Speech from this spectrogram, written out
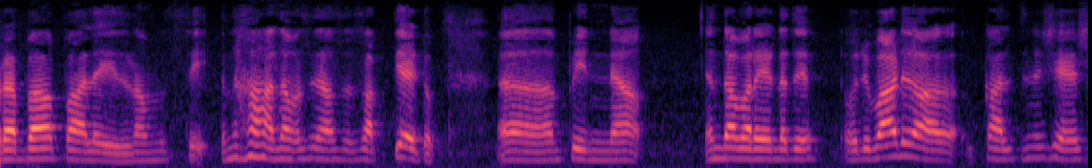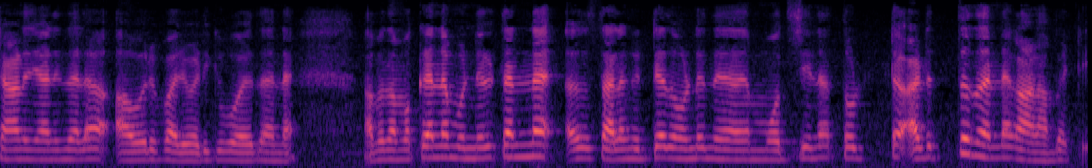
പ്രഭ പാലയിൽ നമസ്തേ നമസ്തേ നമസ്തേ സത്യമായിട്ടും. പിന്നെ എന്താ പറയേണ്ടത്? ഒരുപാട് കാലത്തിന് ശേഷമാണ് ഞാൻ ഇന്നലെ ആ ഒരു പരിപാടിക്ക് പോയത് തന്നെ. അപ്പൊ നമുക്ക് തന്നെ മുന്നിൽ തന്നെ സ്ഥലം കിട്ടിയത് കൊണ്ട് മോദിജിനെ തൊട്ട് അടുത്ത് തന്നെ കാണാൻ പറ്റി.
